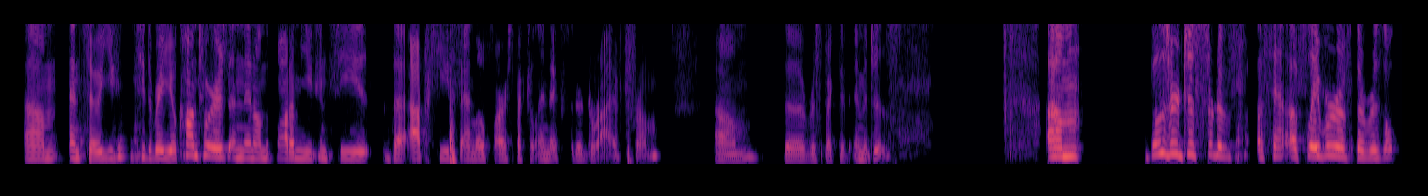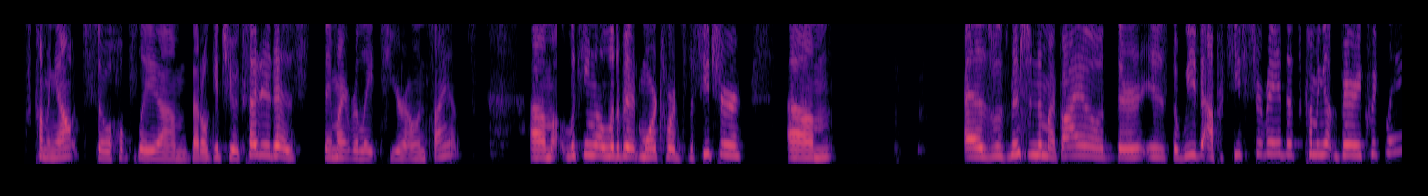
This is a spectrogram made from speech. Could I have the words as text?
Um, and so you can see the radio contours, and then on the bottom you can see the Apertif and LOFAR spectral index that are derived from um, the respective images. Um, those are just sort of a, a, flavor of the results coming out. So hopefully um, that'll get you excited as they might relate to your own science. Um, looking a little bit more towards the future, um, as was mentioned in my bio, there is the WEAVE Apertif survey that's coming up very quickly.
